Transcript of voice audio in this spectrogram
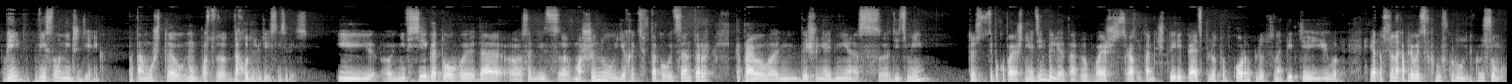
В ней, в ней стало меньше денег, потому что ну, просто доходы людей снизились. И э, не все готовы да, э, садиться в машину, ехать в торговый центр. Как правило, да еще не одни, а с детьми. То есть ты покупаешь не один билет, а ты покупаешь сразу там 4-5, плюс попкорн, плюс напитки. И вот это все накапливается в, в кругленькую сумму.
